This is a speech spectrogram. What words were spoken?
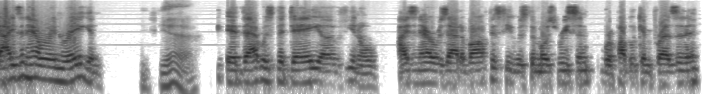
Eisenhower and Reagan. Yeah. It, that was the day of you know Eisenhower was out of office. He was the most recent Republican president.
